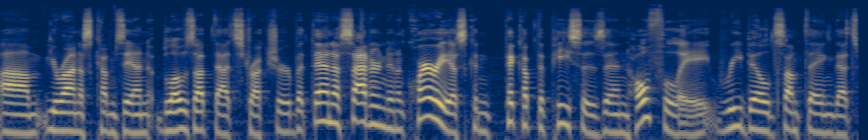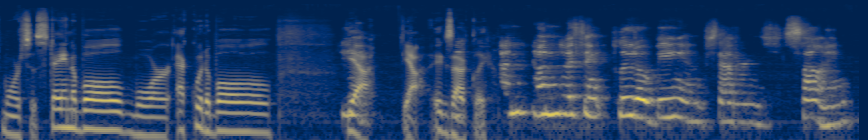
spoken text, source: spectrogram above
Um, Uranus comes in, blows up that structure, but then a Saturn in Aquarius can pick up the pieces and hopefully rebuild something that's more sustainable, more equitable. Yeah, yeah, exactly. And, and I think Pluto being in Saturn's sign,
